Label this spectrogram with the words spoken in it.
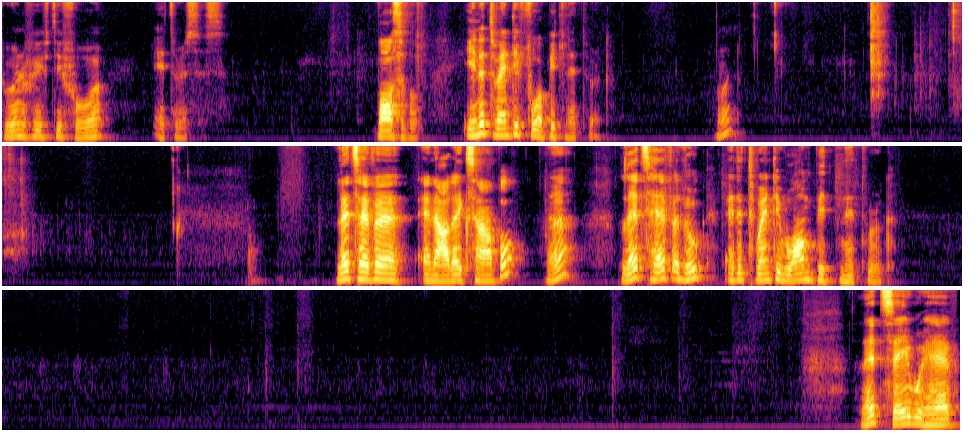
254 addresses. Possible in a 24-bit network. Right? Let's have a, another example. Yeah? Let's have a look at a 21-bit network. Let's say we have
